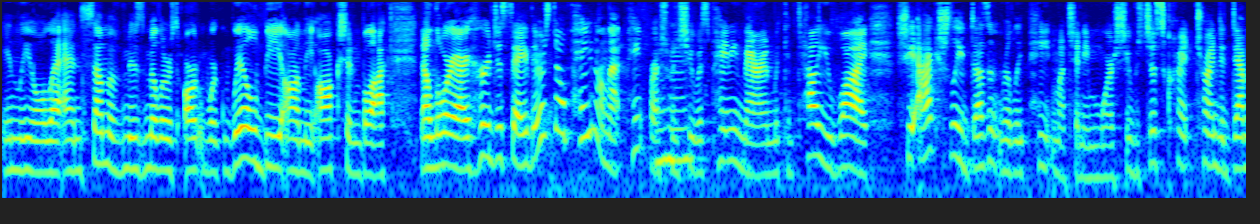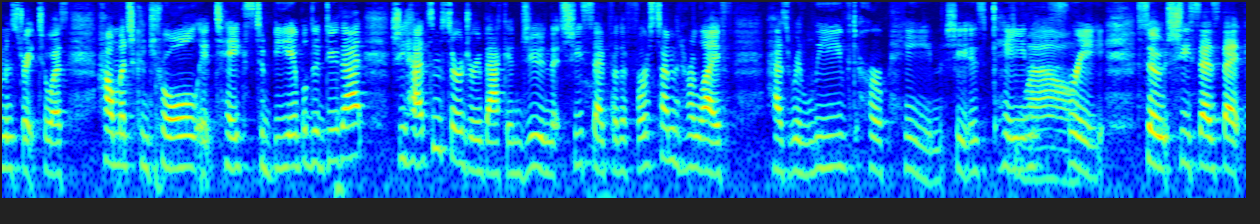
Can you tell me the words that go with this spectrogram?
in Leola, and some of Ms. Miller's artwork will be on the auction block. Now, Lori, I heard you say there's no paint on that paintbrush when mm-hmm. she was painting there, and we can tell you why. She actually doesn't really paint much anymore. She was just trying to demonstrate to us how much control it takes to be able to do that. She had some surgery back in June that she said for the first time in her life has relieved her pain. She is pain Wow. free. So she says that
